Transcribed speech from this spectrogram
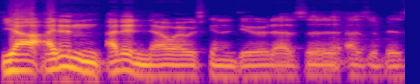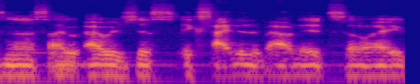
Yeah i didn't i didn't know i was going to do it as a as a business. I i was just excited about it. So i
